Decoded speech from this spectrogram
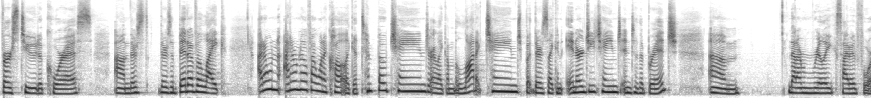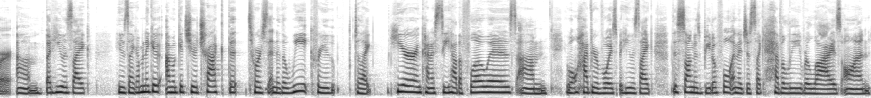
verse two to chorus. Um, there's there's a bit of a like, I don't I don't know if I want to call it like a tempo change or like a melodic change, but there's like an energy change into the bridge. Um, that I'm really excited for. Um, but he was like, he was like, I'm gonna give, I'm gonna get you a track that towards the end of the week for you to like hear and kind of see how the flow is. Um, it won't have your voice, but he was like, this song is beautiful and it just like heavily relies on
